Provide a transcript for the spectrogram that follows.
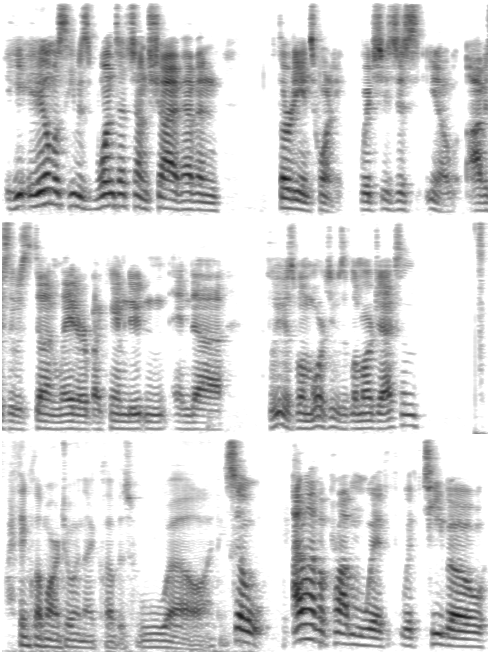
he, he almost he was one touchdown shy of having 30 and 20, which is just, you know, obviously was done later by Cam Newton and uh, I believe there's one more too. Was it Lamar Jackson? i think lamar joined that club as well i think So I don't have a problem with with Tebow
